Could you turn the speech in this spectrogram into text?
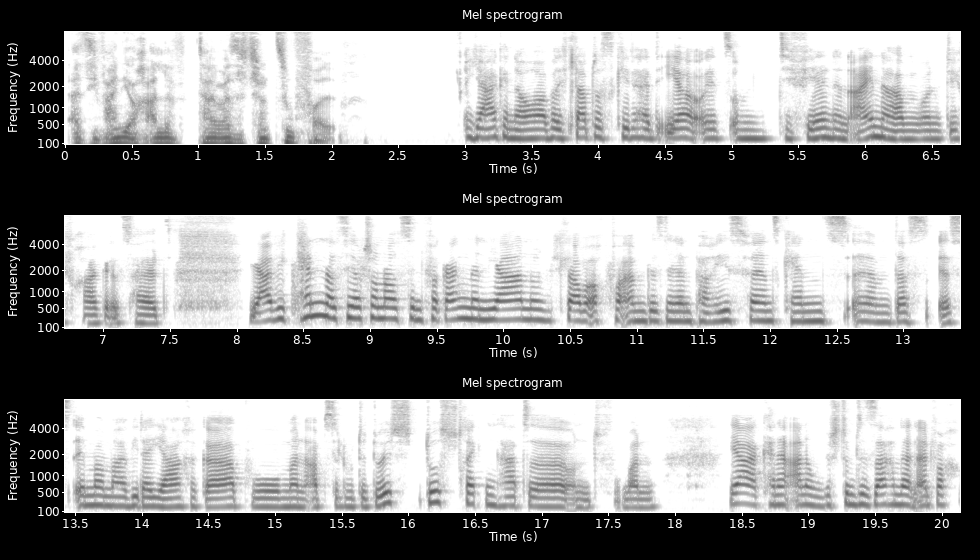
also sie waren ja auch alle teilweise schon zu voll. Ja, genau, aber ich glaube, das geht halt eher jetzt um die fehlenden Einnahmen und die Frage ist halt, ja, wir kennen das ja schon aus den vergangenen Jahren und ich glaube auch vor allem Disneyland Paris-Fans kennen es, ähm, dass es immer mal wieder Jahre gab, wo man absolute Durch Durststrecken hatte und wo man, ja, keine Ahnung, bestimmte Sachen dann einfach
